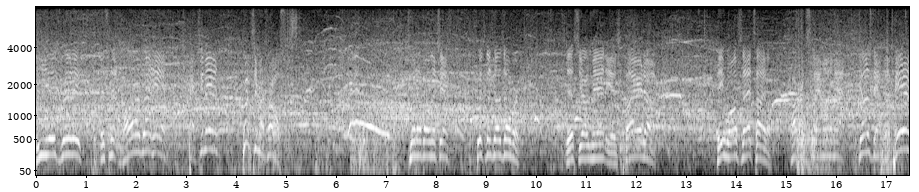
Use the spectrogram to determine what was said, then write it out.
He is ready. This went hard right hand. Backs him in. Whips him across. Good elbow on the chest. Quickly goes over. This young man is fired up. He wants that title. Hard slam on the mat. Goes down for the pin.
